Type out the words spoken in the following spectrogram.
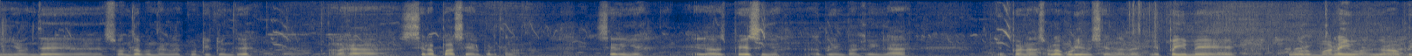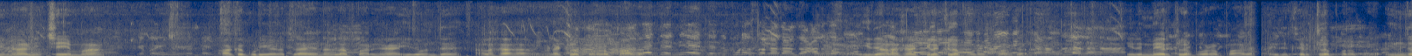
நீங்கள் வந்து சொந்த பந்தங்களை கூட்டிகிட்டு வந்து அழகாக சிறப்பாக செயல்படுத்தலாம். சரிங்க. ஏதாவது பேசுங்க அப்படின்னு பார்க்குறீங்களா இப்போ நான் சொல்லக்கூடிய விஷயம் தானே. எப்பயுமே ஒரு மனை வாங்குகிறோம் அப்படின்னா நிச்சயமாக பார்க்கக்கூடிய இடத்துல நல்லா பாருங்கள் இது வந்து அழகாக வடக்கில் போடுற பாதை. இது அழகாக கிழக்கில் போகிற பாதை. இது மேற்கில் போகிற பாதை. இது தெற்கில் போகிற பாதை. இந்த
